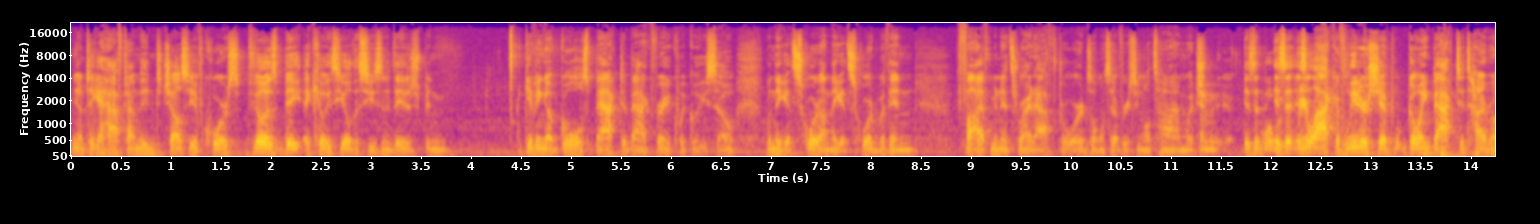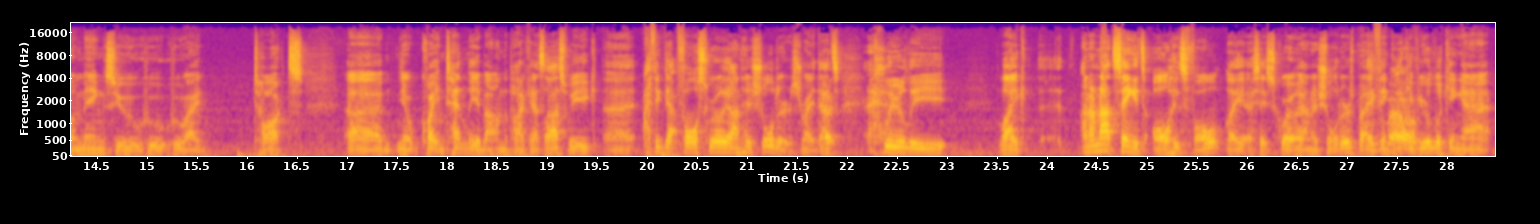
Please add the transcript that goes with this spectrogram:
you know take a halftime lead into Chelsea. Of course, Villa's big Achilles heel this season. They've just been giving up goals back to back very quickly. So when they get scored on, they get scored within five minutes right afterwards, almost every single time, which and, is a, well, is, a, is a lack of leadership. Going back to Tyrone Mings, who who who I talked uh, you know, quite intently about on the podcast last week, uh, I think that falls squarely on his shoulders, right? That's clearly like, and I'm not saying it's all his fault. Like I say, squarely on his shoulders, but think I think about, like if you're looking at,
